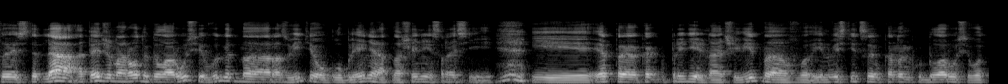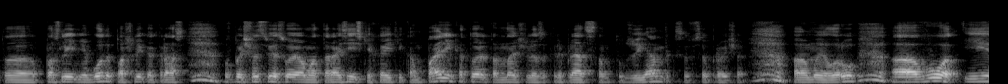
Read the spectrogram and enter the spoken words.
То есть для, опять же, народа Беларуси выгодно развитие, углубление отношений с Россией. И это как бы предельно очевидно в инвестиции в экономику Беларуси. Вот последние годы пошли как раз в большинстве своем от российских IT-компаний, которые там начали закрепляться, там тут же Яндекс и все прочее, э, Mail.ru. Э, вот, и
